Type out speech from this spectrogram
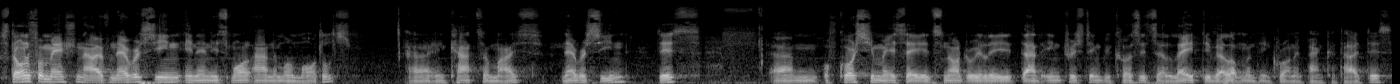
Stone formation I've never seen in any small animal models, uh, in cats or mice, never seen this. Um, of course, you may say it's not really that interesting because it's a late development in chronic pancreatitis.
